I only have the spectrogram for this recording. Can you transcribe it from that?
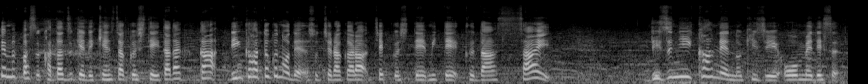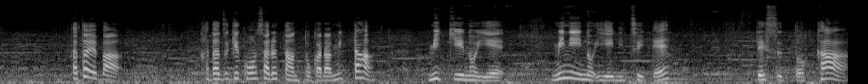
フェムパス片付けで検索していただくかリンク貼っとくのでそちらからチェックしてみてください。ディズニー関連の記事多めです。例えば片付けコンサルタントから見たミッキーの家ミニーの家についてですとか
